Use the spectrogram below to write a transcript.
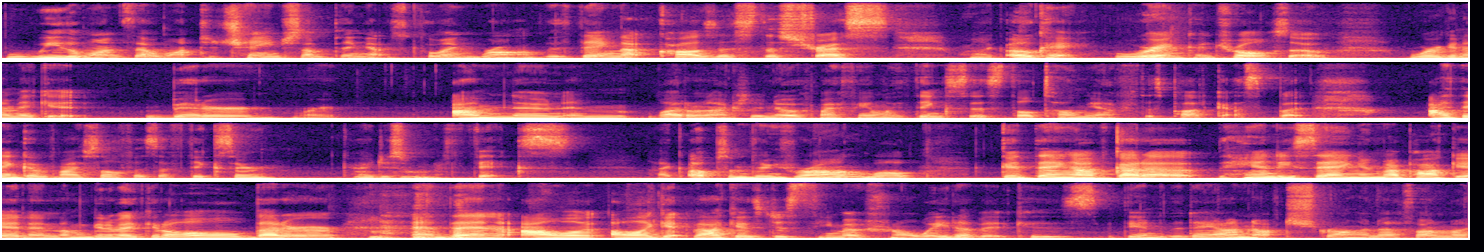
we the ones that want to change something that's going wrong? The thing that caused us the stress. We're like, okay, well, we're in control. So we're going to make it better. Or I'm known, and well, I don't actually know if my family thinks this. They'll tell me after this podcast, but I think of myself as a fixer. I just Mhm. want to fix. Like, oh, something's wrong. Well, good thing I've got a handy saying in my pocket, and I'm gonna make it all better. And then all all I get back is just the emotional weight of it, because at the end of the day, I'm not strong enough on my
